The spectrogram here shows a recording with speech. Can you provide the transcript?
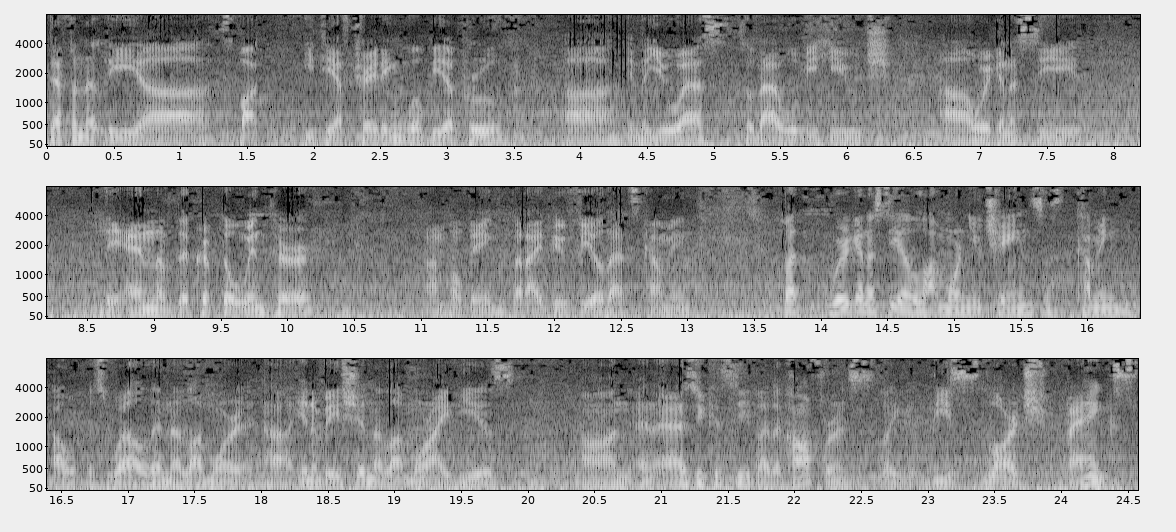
definitely uh, spot ETF trading will be approved uh, in the US, so that will be huge. Uh, we're going to see the end of the crypto winter I'm hoping, but I do feel that's coming. But we're going to see a lot more new chains coming out as well, and a lot more uh, innovation, a lot more ideas. On and as you can see by the conference, like these large banks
